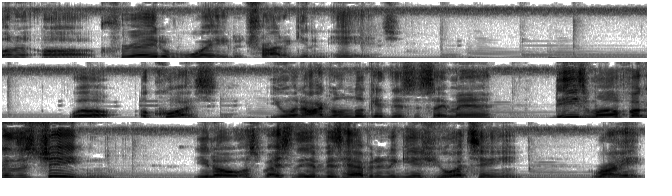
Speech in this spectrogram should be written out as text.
a, a creative way to try to get an edge? Well, of course, you and I to look at this and say, man, these motherfuckers is cheating. You know, especially if it's happening against your team, right?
